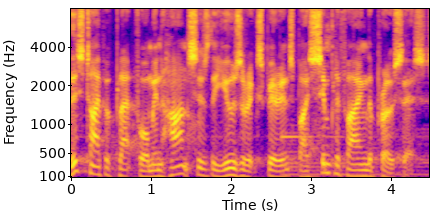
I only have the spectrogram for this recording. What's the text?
This type of platform enhances the user experience by simplifying the process.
